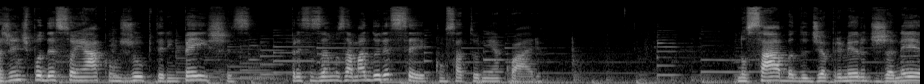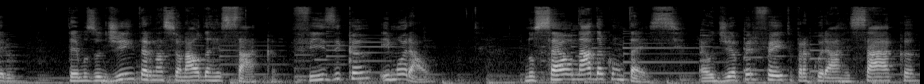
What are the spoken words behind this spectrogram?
a gente poder sonhar com Júpiter em Peixes, precisamos amadurecer com Saturno em Aquário. No sábado, dia 1 de janeiro, temos o Dia Internacional da Ressaca, Física e Moral. No céu nada acontece. É o dia perfeito para curar a ressaca,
